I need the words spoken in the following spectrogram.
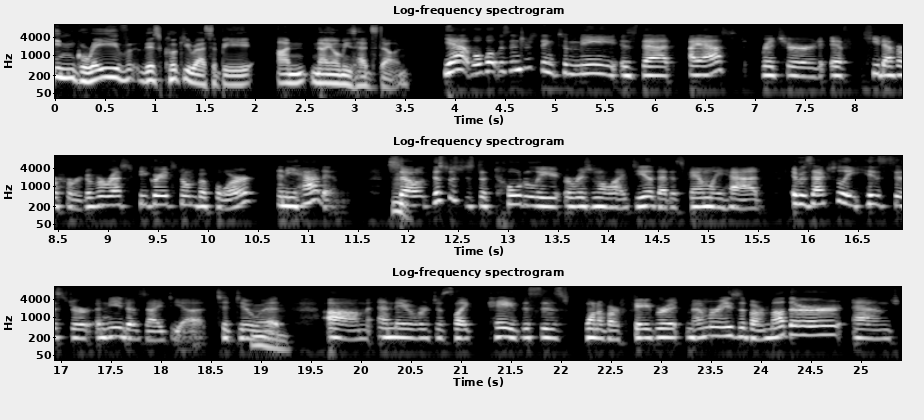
engrave this cookie recipe on Naomi's headstone? Yeah, well, what was interesting to me is that I asked Richard if he'd ever heard of a recipe gravestone before, and he hadn't. So this was just a totally original idea that his family had. It was actually his sister Anita's idea to do it. Um, and they were just like, hey, this is one of our favorite memories of our mother, and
